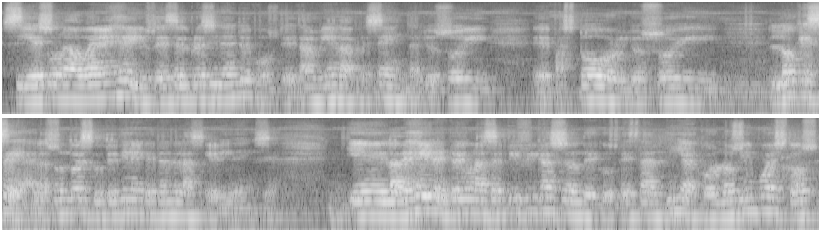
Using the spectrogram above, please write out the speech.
Si es una ONG y usted es el presidente, pues usted también la presenta. Yo soy eh, pastor, yo soy lo que sea. El asunto es que usted tiene que tener las evidencias. la DGI le entrega una certificación de que usted está al día con los impuestos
